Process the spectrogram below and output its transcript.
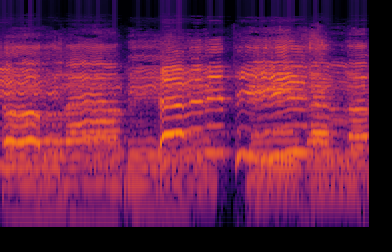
There'll trouble there'll be, there will be peace. the in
